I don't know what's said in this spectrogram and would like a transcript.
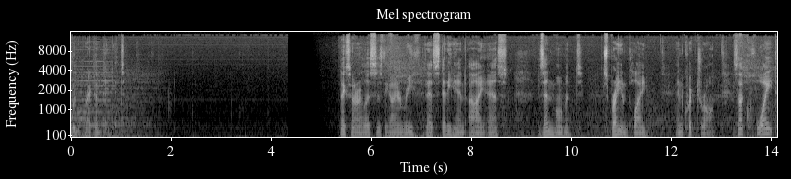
wouldn't recommend it. Next on our list is the Iron Wreath. It has Steady Hand IS, Zen Moment, Spray and Play, and Quick Draw. It's not quite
